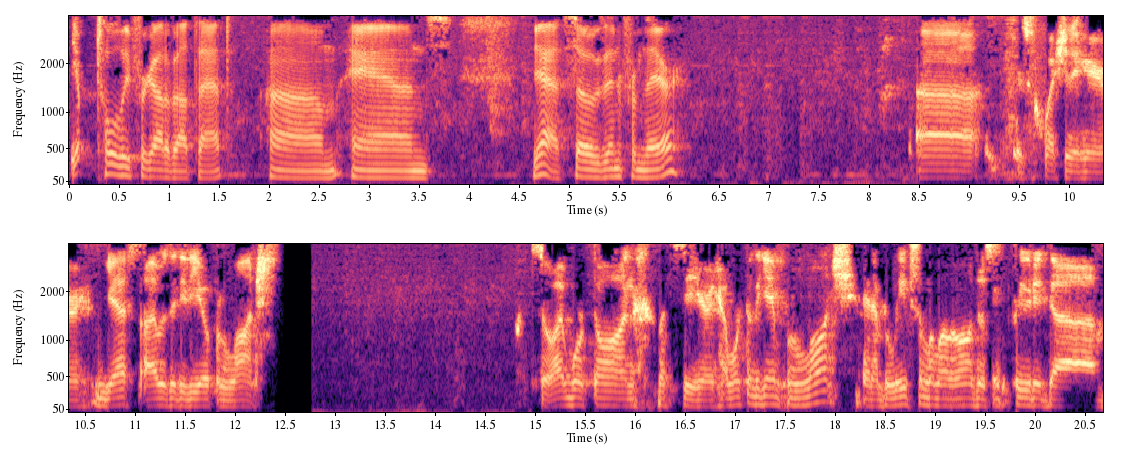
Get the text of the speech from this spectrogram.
Yep. totally forgot about that. Um, and yeah, so then from there, Uh, there's a question in here. Yes, I was a DDO from launch. So I worked on, let's see here, I worked on the game from launch, and I believe some of my launches included, uh,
